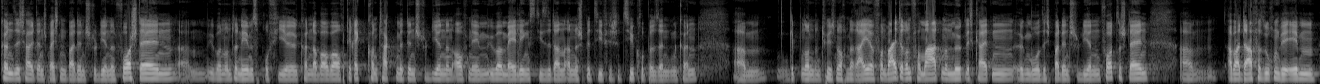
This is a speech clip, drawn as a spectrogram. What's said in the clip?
können sich halt entsprechend bei den Studierenden vorstellen ähm, über ein Unternehmensprofil, können aber, aber auch direkt Kontakt mit den Studierenden aufnehmen über Mailings, die sie dann an eine spezifische Zielgruppe senden können. Ähm, gibt noch, natürlich noch eine Reihe von weiteren Formaten und Möglichkeiten, irgendwo sich bei den Studierenden vorzustellen. Ähm, aber da versuchen wir eben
